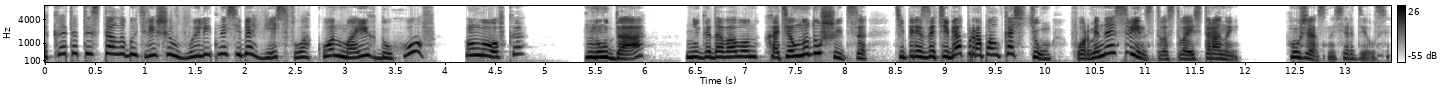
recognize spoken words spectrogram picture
«Так это ты, стало быть, решил вылить на себя весь флакон моих духов? Ловко!» «Ну да!» — негодовал он. «Хотел надушиться. Теперь из-за тебя пропал костюм. Форменное свинство с твоей стороны!» Ужасно сердился.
